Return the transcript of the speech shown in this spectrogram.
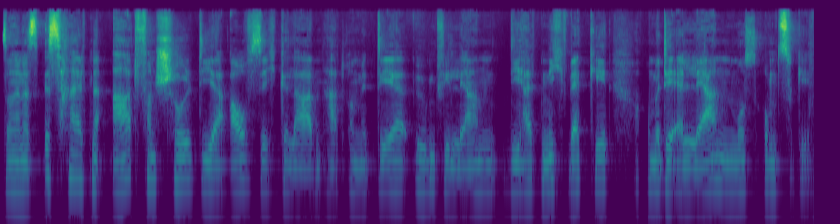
sondern es ist halt eine Art von Schuld, die er auf sich geladen hat und mit der er irgendwie lernen, die halt nicht weggeht und mit der er lernen muss, umzugehen.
